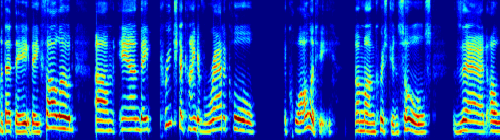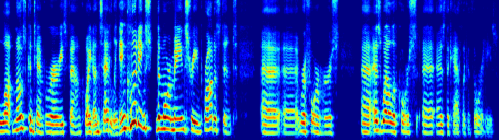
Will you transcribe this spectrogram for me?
that they they followed, um, and they preached a kind of radical equality among Christian souls that a lot most contemporaries found quite unsettling, including the more mainstream Protestant uh, uh, reformers, uh, as well, of course, uh, as the Catholic authorities.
